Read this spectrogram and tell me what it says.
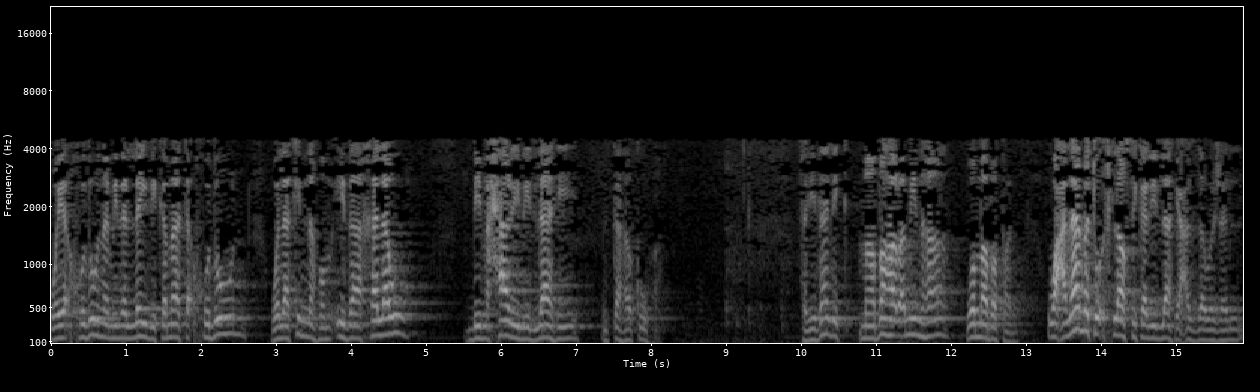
ويأخذون من الليل كما تأخذون ولكنهم إذا خلوا بمحارم الله انتهكوها. فلذلك ما ظهر منها وما بطن. وعلامة إخلاصك لله عز وجل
